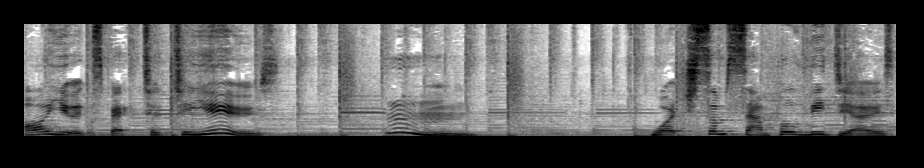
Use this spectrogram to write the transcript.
are you expected to use? Hmm. Watch some sample videos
